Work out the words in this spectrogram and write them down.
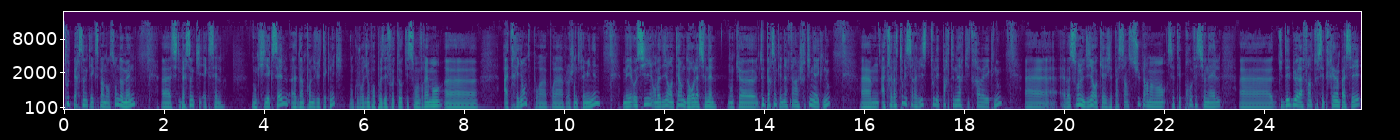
toute personne qui est expert dans son domaine, c'est une personne qui excelle donc qui excelle euh, d'un point de vue technique. Donc aujourd'hui, on propose des photos qui sont vraiment euh, attrayantes pour, euh, pour la, pour féminine, mais aussi, on va dire, en termes de relationnel. Donc toute personne qui va venir faire un shooting avec nous, à travers tous les services, tous les partenaires qui travaillent avec nous, elle va souvent nous dire, OK, j'ai passé un super moment, c'était professionnel, du début à la fin, tout s'est très bien passé,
